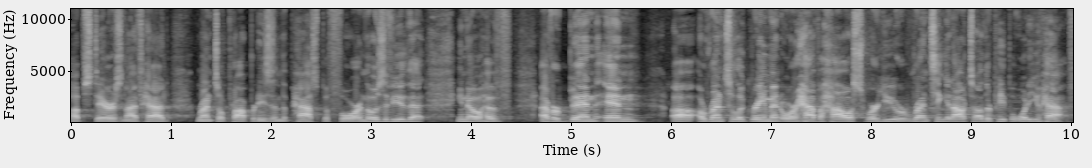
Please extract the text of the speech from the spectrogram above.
upstairs. And I've had rental properties in the past before. And those of you that, you know, have ever been in uh, a rental agreement or have a house where you're renting it out to other people, what do you have?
